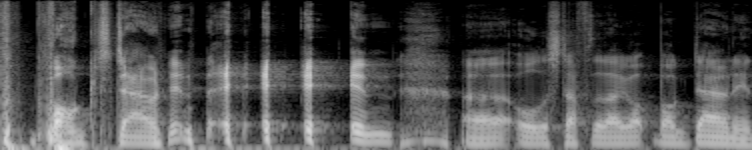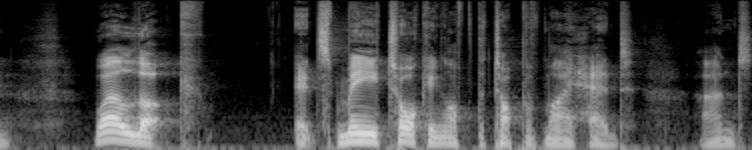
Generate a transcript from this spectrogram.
bogged down in in uh, all the stuff that I got bogged down in. Well, look, it's me talking off the top of my head and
